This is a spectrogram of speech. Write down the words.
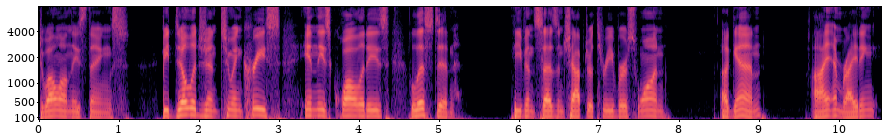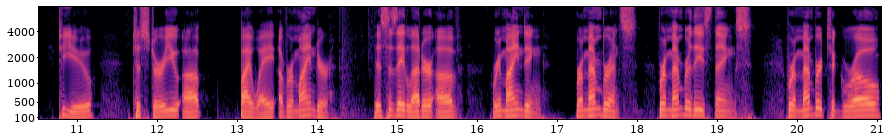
dwell on these things, be diligent to increase in these qualities listed. He even says in chapter 3, verse 1 Again, I am writing to you to stir you up by way of reminder. This is a letter of reminding, remembrance. Remember these things. Remember to grow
